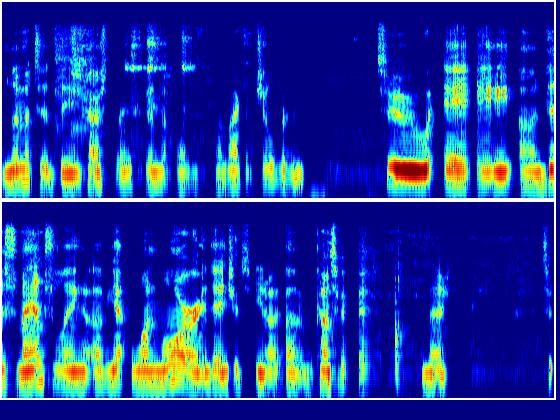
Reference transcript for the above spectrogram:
limited the incarceration of migrant children, to a uh, dismantling of yet one more endangered, you know, um, conservation measure, to,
